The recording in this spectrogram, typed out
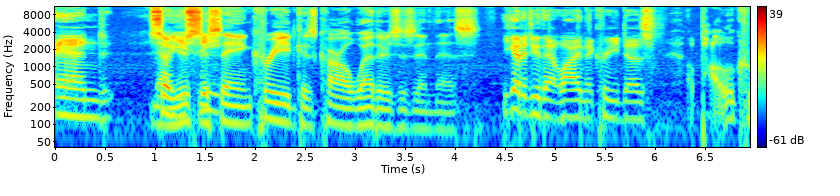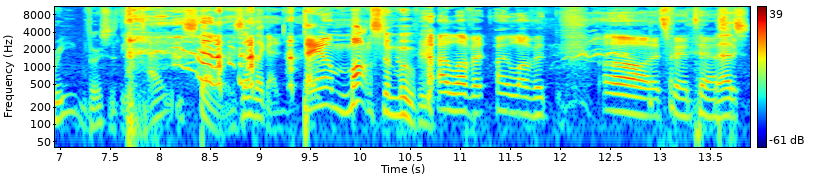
and so you're you just see saying creed because carl weathers is in this you got to do that line that creed does apollo creed versus the italian stallion sounds like a damn monster movie I love it. I love it. Oh, that's fantastic. that's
